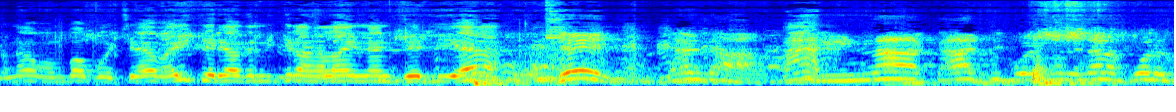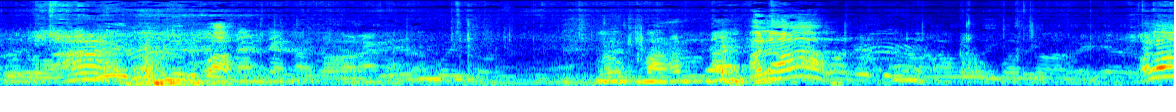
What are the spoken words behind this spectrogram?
என்ன ரொம்ப போச்சே? வழி தெரியாத நிக்கிறாங்களா என்னன்னு தெரியலையே. டேய் ஏன்டா? நீ என்ன காட்சி போயிட்டு என்ன போல சொல்லுவான் ஏய். ஹலோ? ஹலோ?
